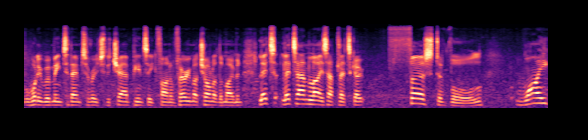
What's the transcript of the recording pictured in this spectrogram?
what it would mean to them to reach the Champions League final, very much on at the moment. Let's let's analyse Atletico. First of all, why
